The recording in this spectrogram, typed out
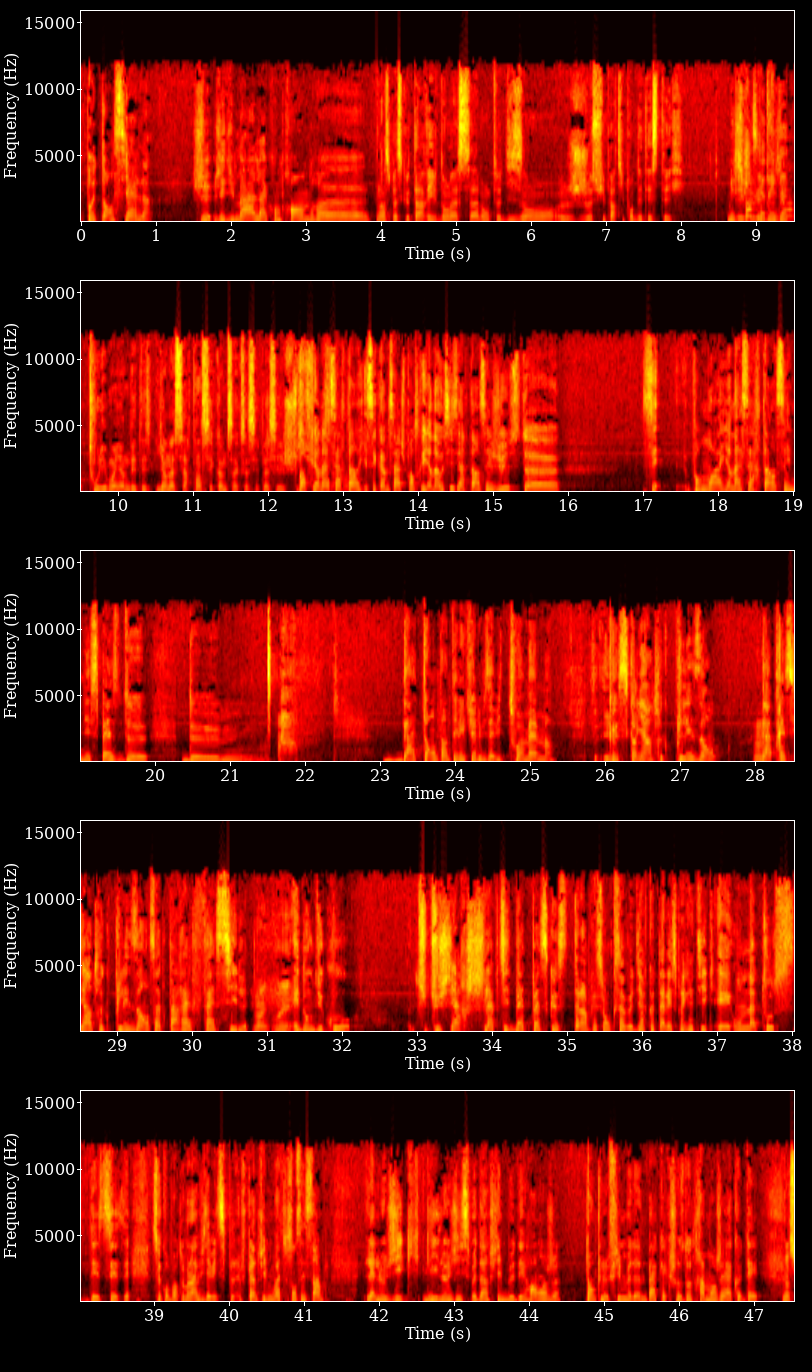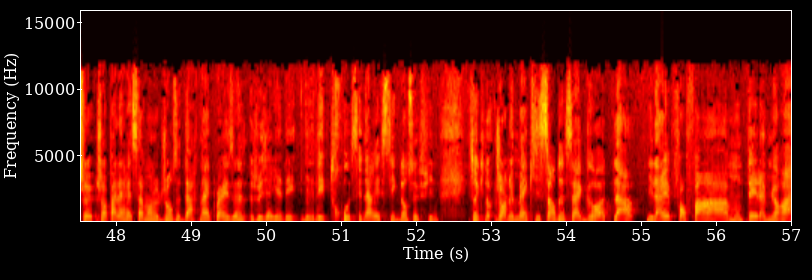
potentielle. J'ai du mal à comprendre. Euh, non, c'est parce que tu arrives dans la salle en te disant je suis parti pour détester. Mais je pense qu'il y a des gens... tous les moyens de détester. Il y en a certains, c'est comme ça que ça s'est passé. Je, pense qu'il y en a certains, c'est comme ça. Je pense qu'il y en a aussi certains, c'est juste. Euh, c'est pour moi, il y en a certains, c'est une espèce de de d'attente intellectuelle vis-à-vis de toi-même. Que quand il y a un truc plaisant, hmm. d'apprécier un truc plaisant, ça te paraît facile. Et donc du coup, tu, cherches la petite bête parce que tu as l'impression que ça veut dire que tu as l'esprit critique. Et on a tous ce comportement-là vis-à-vis de plein de films. Moi, de toute façon, c'est simple. La logique, l'illogisme d'un film me dérange tant que le film me donne pas quelque chose d'autre à manger à côté. J'en parlais récemment l'autre jour, The Dark Knight Rises. Je veux dire, il y a des, il y a des trous scénaristiques dans ce film. genre le mec, il sort de sa grotte là, il arrive enfin à monter la muraille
